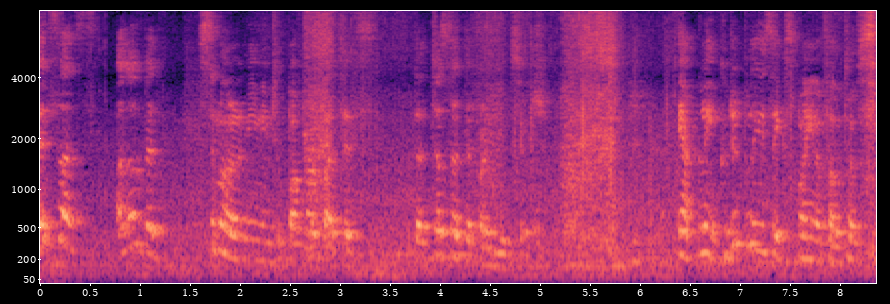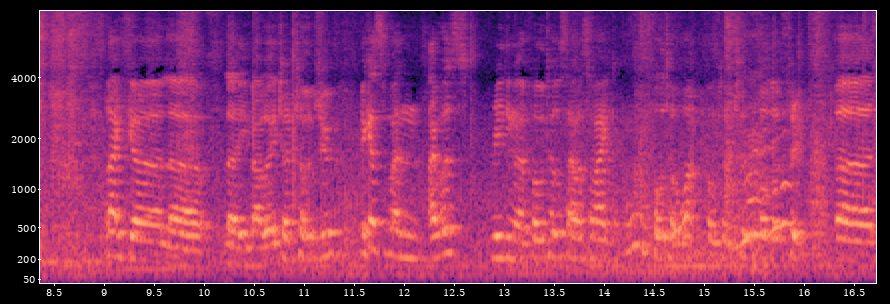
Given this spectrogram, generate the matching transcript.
It's a, a little bit similar meaning to buffer, but it's the, just a different usage. Yeah, Link, could you please explain the photos? like uh, the, the evaluator told you? Because when I was reading the photos, I was like, oh, photo one, photo two, photo three. But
